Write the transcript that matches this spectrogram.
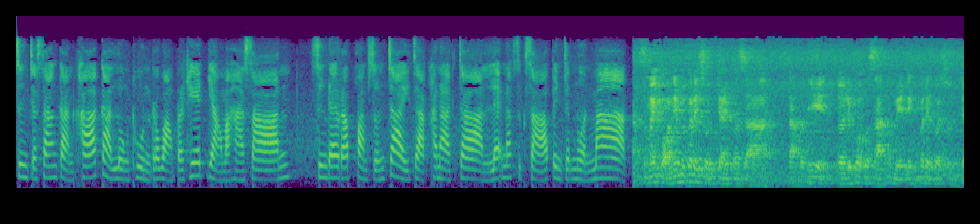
ซึ่งจะสร้างการค้าการลงทุนระหว่างประเทศอย่างมหาศาล ซึ่งได้รับความสนใจจากคณาจารย์ และนักศึกษาเป็นจำนวนมาก สมัยก่อนนี่ไม่ค่อยได้สนใจภาษาต่างประเทศโดยเฉพาะภาษาเขมรนี่ก็ไม่ได้ค่อยสนใจ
